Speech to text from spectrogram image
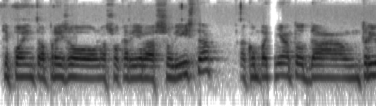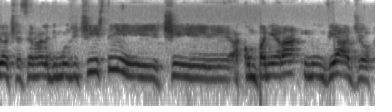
che poi ha intrapreso una sua carriera solista, accompagnato da un trio eccezionale di musicisti, ci accompagnerà in un viaggio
